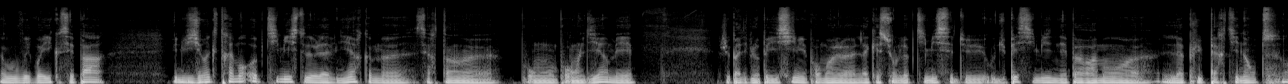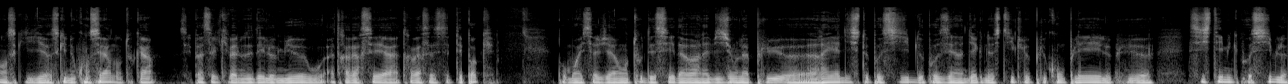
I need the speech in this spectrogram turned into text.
Vous voyez que c'est pas une vision extrêmement optimiste de l'avenir comme euh, certains euh, pourront, pourront le dire, mais je vais pas développer ici, mais pour moi, la question de l'optimisme ou du pessimisme n'est pas vraiment euh, la plus pertinente en ce qui, ce qui nous concerne. En tout cas, c'est pas celle qui va nous aider le mieux ou à traverser, cette époque. Pour moi, il s'agit avant tout d'essayer d'avoir la vision la plus euh, réaliste possible, de poser un diagnostic le plus complet et le plus euh, systémique possible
